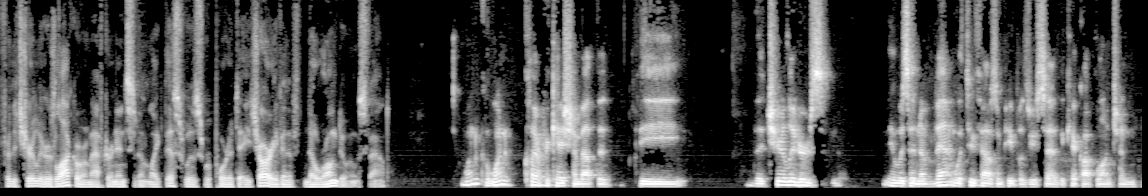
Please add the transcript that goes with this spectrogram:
for the cheerleaders' locker room after an incident like this was reported to HR, even if no wrongdoing was found? One one clarification about the the the cheerleaders. It was an event with two thousand people, as you said, the kickoff luncheon.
